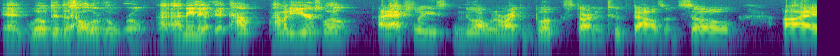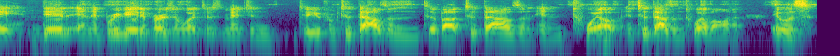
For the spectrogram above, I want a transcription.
yeah. and Will did this yeah. all over the world. I, I mean, yeah. it, how how many years, Will? I actually knew I going to write the book starting in 2000. So I did an abbreviated version of what I just mentioned to you from 2000 to about 2012. In 2012 on, it was,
